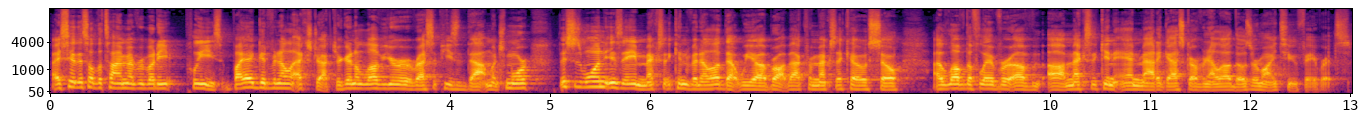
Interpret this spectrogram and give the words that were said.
I say this all the time, everybody, please buy a good vanilla extract. You're gonna love your recipes that much more. This is one is a Mexican vanilla that we uh, brought back from Mexico, so I love the flavor of uh, Mexican and Madagascar vanilla. Those are my two favorites.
